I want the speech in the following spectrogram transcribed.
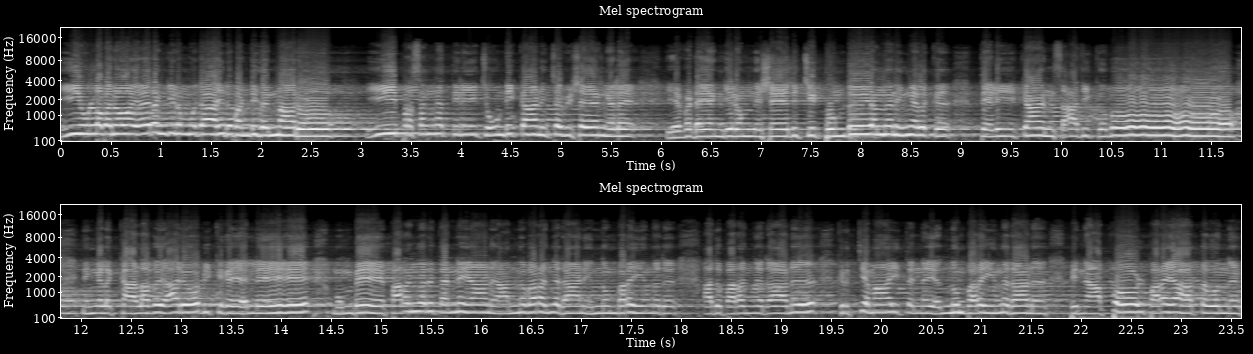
ഈ ഉള്ളവനോ ഏതെങ്കിലും മുജാഹിദ് പണ്ഡിതന്മാരോ ഈ പ്രസംഗത്തിൽ ഈ ചൂണ്ടിക്കാണിച്ച വിഷയങ്ങളെ എവിടെയെങ്കിലും നിഷേധിച്ചിട്ടുണ്ട് എന്ന് നിങ്ങൾക്ക് തെളിയിക്കാൻ സാധിക്കുമോ? നിങ്ങൾ കളവ് ആരോപിക്കുകയല്ലേ? മുമ്പേ പറഞ്ഞത് തന്നെയാണ് അന്ന് പറഞ്ഞതാണ് ഇന്നും പറയുന്നത്. അത് പറഞ്ഞതാണ് കൃത്യമായി തന്നെ എന്നും പറയുന്നതാണ്. പിന്നെ അപ്പോൾ പറയാത്ത ഒന്ന്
